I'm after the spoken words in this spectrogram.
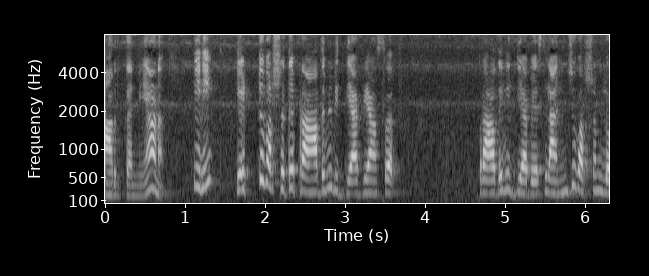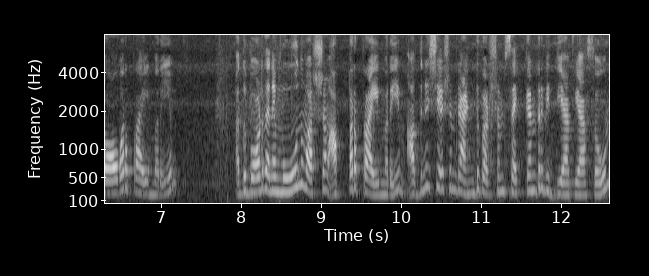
ആറിൽ തന്നെയാണ്. ഇനി എട്ട് വർഷത്തെ പ്രാഥമിക വിദ്യാഭ്യാസ പ്രാഥമിക വിദ്യാഭ്യാസത്തിൽ അഞ്ച് വർഷം ലോവർ പ്രൈമറിയും അതുപോലെ തന്നെ മൂന്ന് വർഷം അപ്പർ പ്രൈമറിയും അതിനുശേഷം രണ്ട് വർഷം സെക്കൻഡറി വിദ്യാഭ്യാസവും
